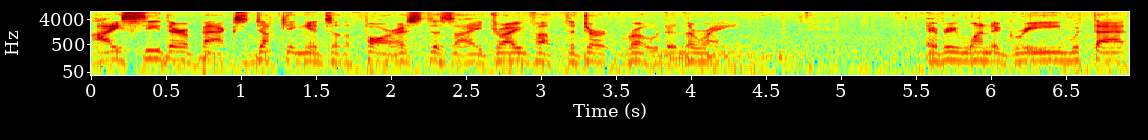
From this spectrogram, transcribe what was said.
I see their backs ducking into the forest as I drive up the dirt road in the rain. Everyone agree with that?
